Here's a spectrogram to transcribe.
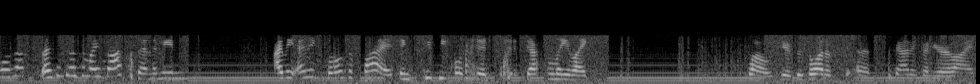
well, that's. I think those are my thoughts then. I mean, I mean, I think both apply. I think two people should should definitely like. Whoa, dude, there's a lot of uh, static on your line.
